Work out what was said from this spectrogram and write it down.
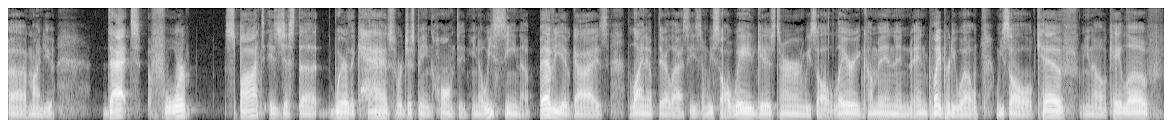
uh, mind you, that four spot is just the where the Cavs were just being haunted. You know, we've seen a bevy of guys line up there last season. We saw Wade get his turn. We saw Larry come in and, and play pretty well. We saw Kev, you know, K Love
